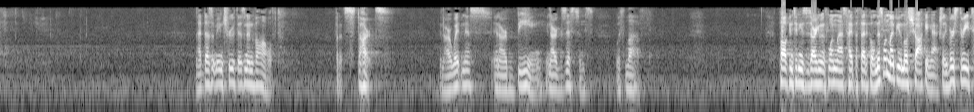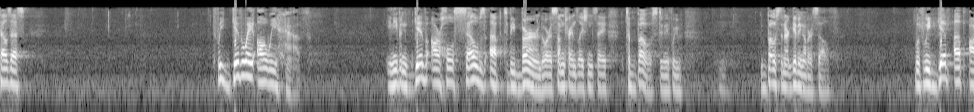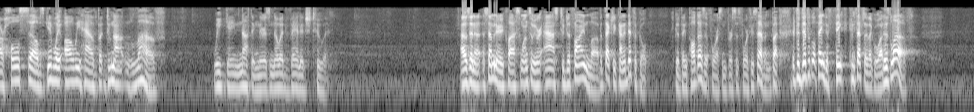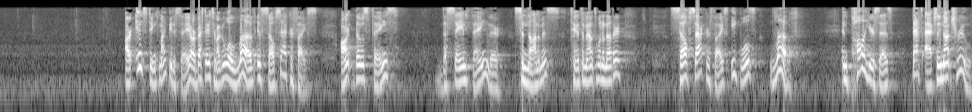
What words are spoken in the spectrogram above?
That doesn't mean truth isn't involved, but it starts in our witness, in our being, in our existence with love. Paul continues his argument with one last hypothetical, and this one might be the most shocking, actually. Verse 3 tells us if we give away all we have, and even give our whole selves up to be burned, or as some translations say, to boast, and if we boast in our giving of ourselves, if we give up our whole selves, give away all we have, but do not love, we gain nothing. There is no advantage to it. I was in a, seminary class once and we were asked to define love. It's actually kind of difficult. Good thing Paul does it for us in verses 4 through 7. But it's a difficult thing to think conceptually, like, what is love? Our instinct might be to say, our best answer might be, well, love is self sacrifice. Aren't those things the same thing. They're synonymous, tantamount to one another. Self sacrifice equals love. And Paul here says that's actually not true.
